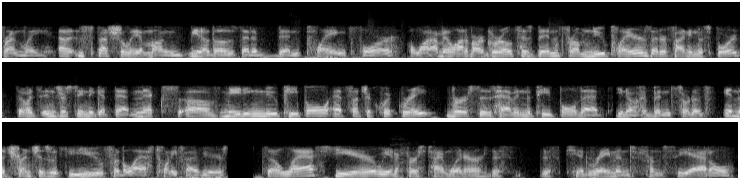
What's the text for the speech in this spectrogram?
friendly, uh, especially among, you know, those that have been playing for a while. I mean, a lot of our growth has been from new players that are finding the sport. So it's interesting to get that mix of meeting new people at such a quick rate versus having the people that, you know, have been sort of in the trenches with you for the last 25 years. So last year we had a first time winner, this this kid Raymond from Seattle.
